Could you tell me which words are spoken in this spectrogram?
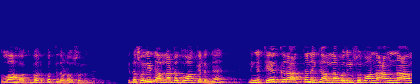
அல்லாஹ் அக்பர் பத்து தடவை சொல்லுங்க. இதை சொல்லிட்டு அல்லாட்ட துவா கேளுங்க. நீங்கள் கேட்குற அத்தனைக்கும் அல்லாஹ் பதில் சொல்லுவான் நாம் நாம்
